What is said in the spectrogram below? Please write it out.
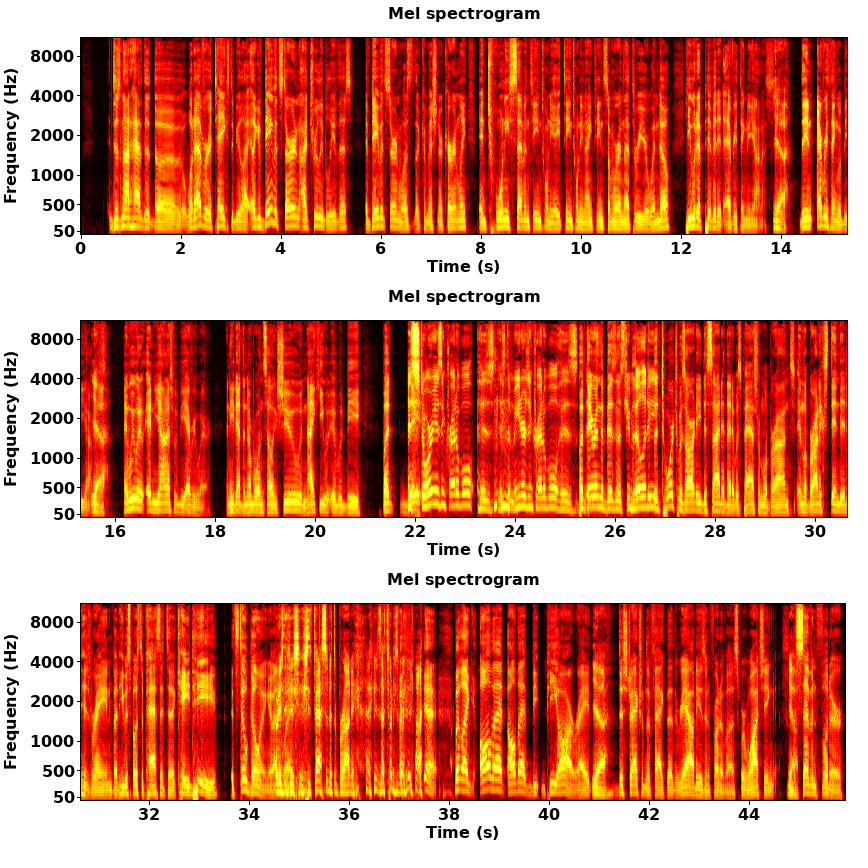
does not have the the whatever it takes to be like like if David Stern, I truly believe this. If David Stern was the commissioner currently in 2017, 2018, 2019, somewhere in that three year window, he would have pivoted everything to Giannis. yeah, Then everything would be Giannis. yeah. And we would and Giannis would be everywhere. And he'd have the number one selling shoe and Nike it would be but His they, story is incredible. His his demeanor is incredible. His but they're in the business humility. The, torch was already decided that it was passed from LeBron, and LeBron extended his reign, but he was supposed to pass it to KD. It's still going. but he's, he's, he's passing it to Bronny. That's what he's waiting on. yeah, but like all that, all that B- PR, right? Yeah, Distracts from the fact that the reality is in front of us. We're watching yeah. a seven footer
